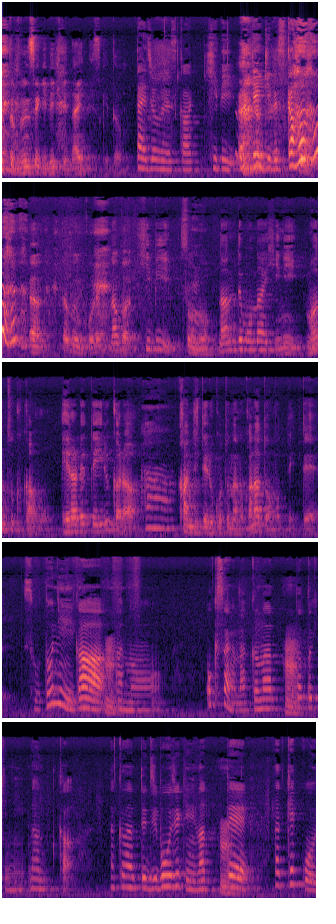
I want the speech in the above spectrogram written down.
ょっと分析できてないんですけど。大丈夫ですか？日々。元気ですか？あ多分これなんか日々その何でもない日に満足感を得られているからああ。感じてることなのかなと思っていて。そうトニーが、うん。あの奥さんが亡くなった時に、なんか亡くなって自暴自棄になって、なんか結構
